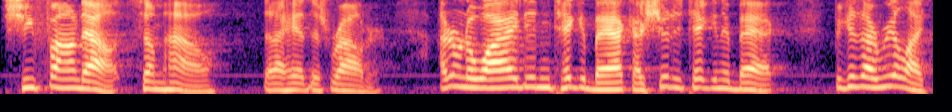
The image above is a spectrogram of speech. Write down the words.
She found out somehow that I had this router. I don't know why I didn't take it back. I should have taken it back because I realized.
